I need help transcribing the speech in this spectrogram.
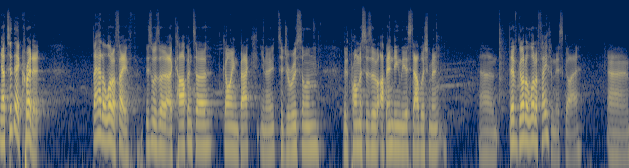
Now, to their credit, they had a lot of faith. This was a, a carpenter going back, you know, to Jerusalem with promises of upending the establishment. Um, they've got a lot of faith in this guy. Um,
